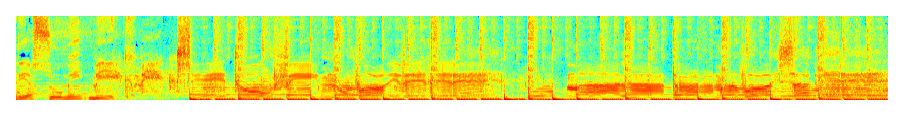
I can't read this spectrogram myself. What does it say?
Riassumi Mick. Se tu un film non vuoi vedere, ma la trama vuoi sapere,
